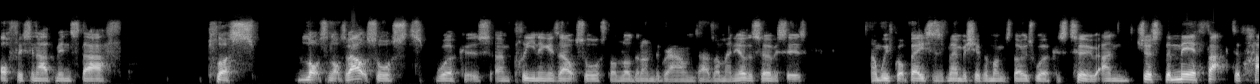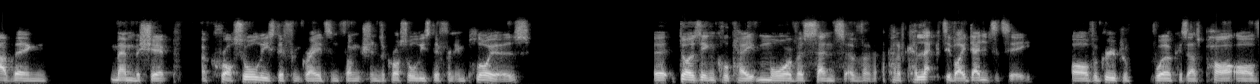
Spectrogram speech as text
office and admin staff, plus lots and lots of outsourced workers. Um, cleaning is outsourced on London Underground, as are many other services. And we've got bases of membership amongst those workers too. And just the mere fact of having membership across all these different grades and functions, across all these different employers, it does inculcate more of a sense of a kind of collective identity of a group of workers as part of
